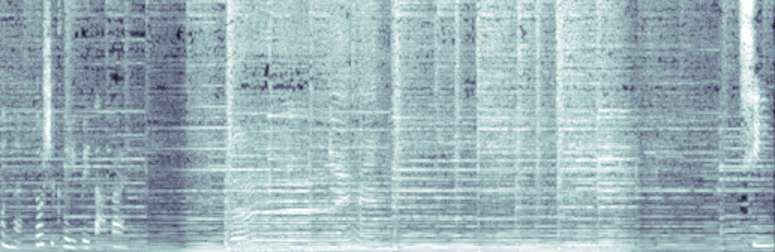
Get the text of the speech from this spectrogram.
困难都是可以被打败的。七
